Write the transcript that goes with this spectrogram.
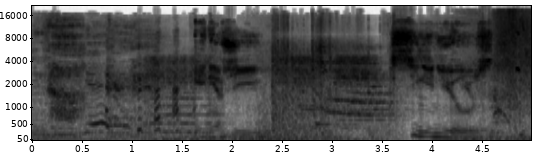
Énergie. Signe News.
